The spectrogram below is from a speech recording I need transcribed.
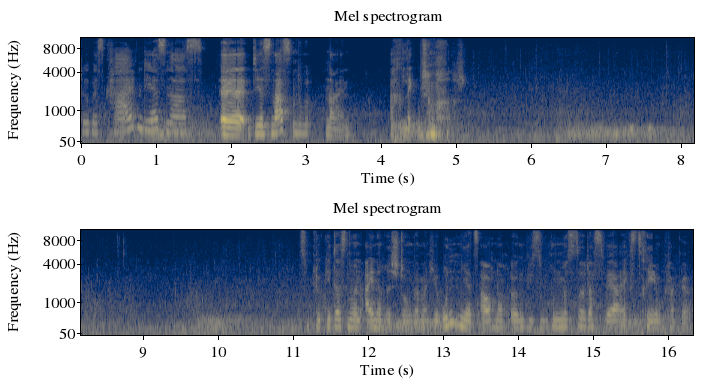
Du bist kalt und dir ist nass. Äh, dir ist nass und du... Nein. Ach, leck mich am Arsch. Zum Glück geht das nur in eine Richtung. Wenn man hier unten jetzt auch noch irgendwie suchen müsste, das wäre extrem kacke.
